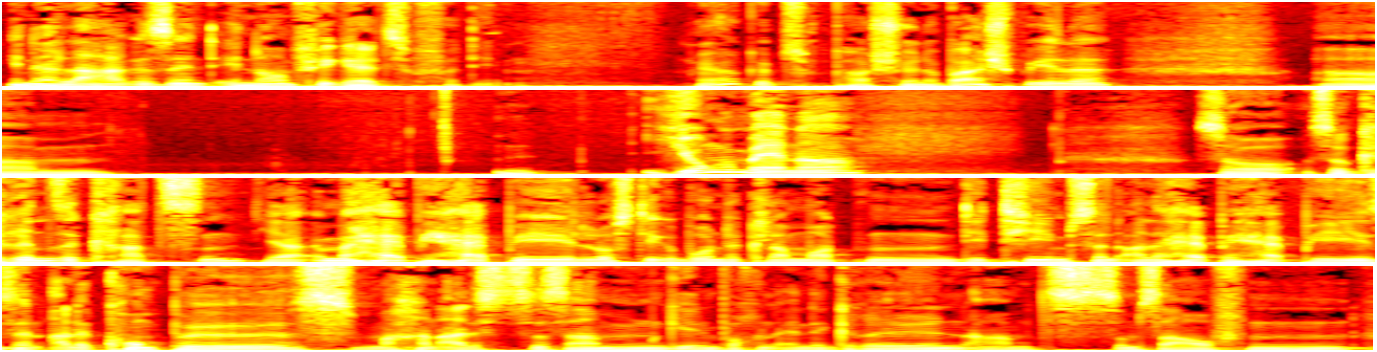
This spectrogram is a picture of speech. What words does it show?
in der Lage sind, enorm viel Geld zu verdienen. Ja, gibt es ein paar schöne Beispiele. Ähm, junge Männer, so, so Grinsekatzen, ja, immer happy, happy, lustige bunte Klamotten, die Teams sind alle happy, happy, sind alle Kumpels, machen alles zusammen, gehen Wochenende grillen, abends zum Saufen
